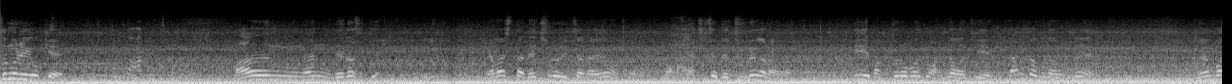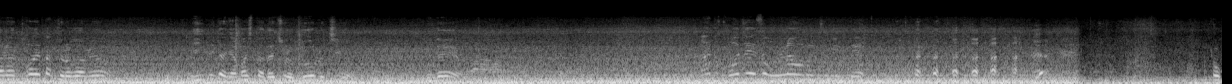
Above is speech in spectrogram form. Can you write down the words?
스물일곱 개. 마흔 한 네다섯 개? 야마시타 내추럴 있잖아요. 와, 진짜 내 두 배가 나와. 뒤에 막 들어봐도 안 나와, 뒤에. 땅도 못 나오는데, 웬만한 터에 딱 들어가면, 이- 일단 야마시타 내추럴 그걸로 찍어. 근데, 와, 나도 거제에서 올라오는 중인데 쪽.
